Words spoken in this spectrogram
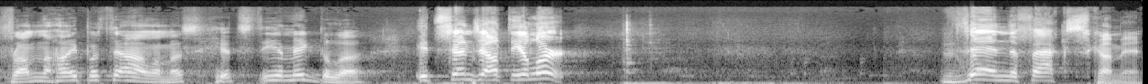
from the hypothalamus hits the amygdala, it sends out the alert. Then the facts come in.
